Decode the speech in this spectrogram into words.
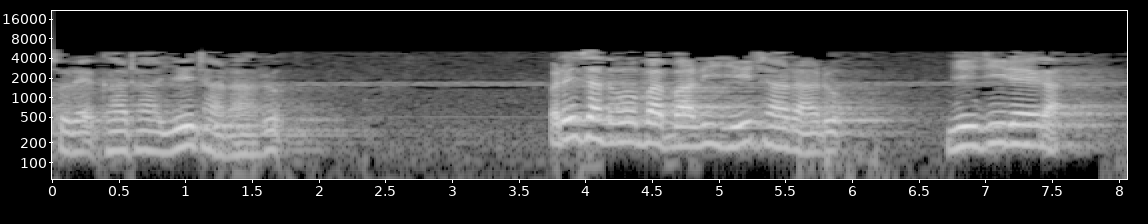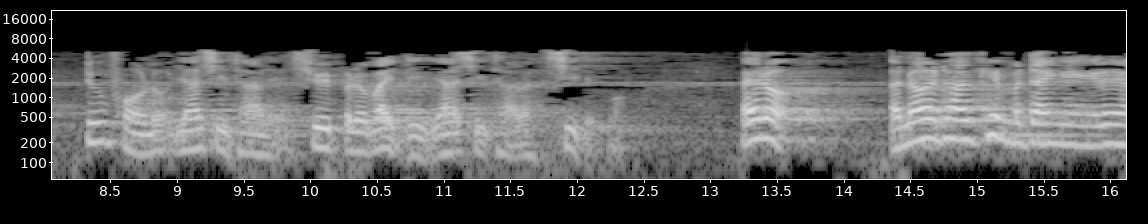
ဆိုတဲ့ဂါထာရေးထားတာတို့ ပရိစ္ဆသမုပ္ပါပါဠိရေးထားတာတို့မြေကြီးတဲကတူးဖော်လို့ရရှိထားတဲ့ရွှေပြပိုက်တွေရရှိထားတာရှိတယ်ပေါ့အဲ့တော့အနောထာခေတ်မတိုင်ခင်ကလေးက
